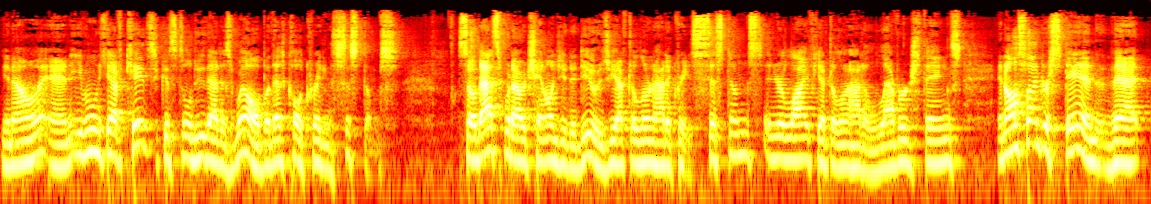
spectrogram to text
You know, and even when you have kids, you can still do that as well, but that's called creating systems. So that's what I would challenge you to do is you have to learn how to create systems in your life. You have to learn how to leverage things and also understand that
